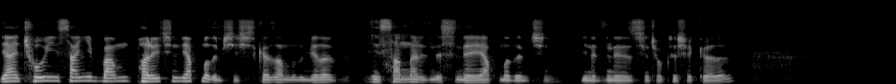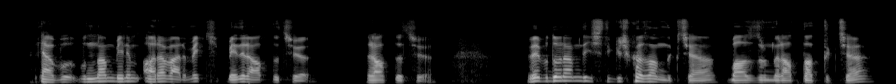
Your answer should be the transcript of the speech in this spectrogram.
yani çoğu insan gibi ben para için yapmadığım için işte kazanmadım ya da insanlar dinlesin diye yapmadığım için yine dinlediğiniz için çok teşekkür ederim. Ya bu bundan benim ara vermek beni rahatlatıyor. Rahatlatıyor. Ve bu dönemde işte güç kazandıkça, bazı durumları atlattıkça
